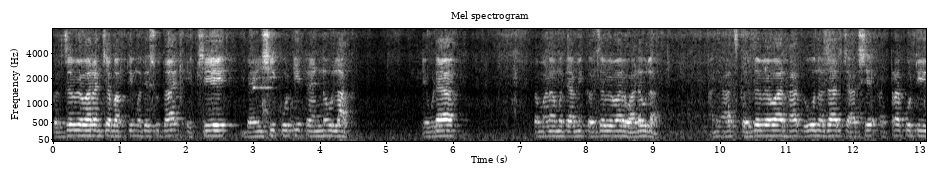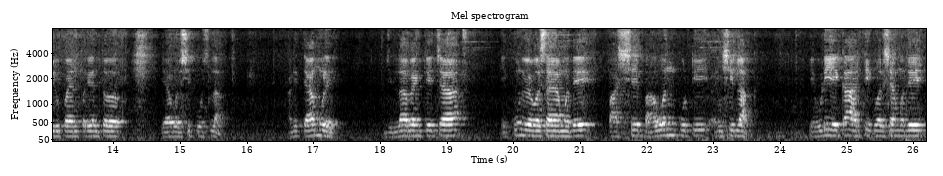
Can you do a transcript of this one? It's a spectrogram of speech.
कर्ज व्यवहारांच्या बाबतीमध्ये सुद्धा एकशे ब्याऐंशी कोटी त्र्याण्णव लाख एवढ्या प्रमाणामध्ये आम्ही कर्ज व्यवहार वाढवला. आणि आज कर्ज व्यवहार हा दोन हजार चारशे अठरा कोटी रुपयांपर्यंत यावर्षी पोचला. आणि त्यामुळे जिल्हा बँकेच्या एकूण व्यवसायामध्ये पाचशे बावन्न कोटी ऐंशी लाख एवढी एका आर्थिक वर्षामध्ये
